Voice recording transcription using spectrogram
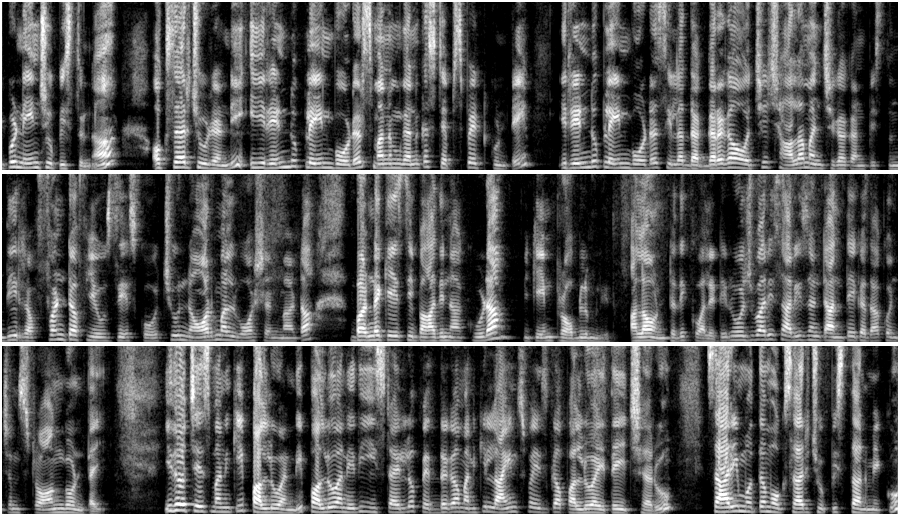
ఇప్పుడు నేను చూపిస్తున్నా. ఒకసారి చూడండి. ఈ రెండు ప్లెయిన్ బోర్డర్స్ మనం కనుక స్టెప్స్ పెట్టుకుంటే ఈ రెండు ప్లెయిన్ బోర్డర్స్ ఇలా దగ్గరగా వచ్చి చాలా మంచిగా కనిపిస్తుంది. రఫ్ అండ్ టఫ్ యూజ్ చేసుకోవచ్చు. నార్మల్ వాష్ అన్నమాట. బండకేసి బాదినా కూడా మీకేం ప్రాబ్లం లేదు. అలా ఉంటుంది క్వాలిటీ. రోజువారీ సారీస్ అంటే అంతే కదా కొంచెం స్ట్రాంగ్గా ఉంటాయి. ఇది వచ్చేసి మనకి పళ్ళు అండి. పళ్ళు అనేది ఈ స్టైల్లో పెద్దగా మనకి లైన్స్ వైజ్గా పళ్ళు అయితే ఇచ్చారు. శారీ మొత్తం ఒకసారి చూపిస్తాను మీకు.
